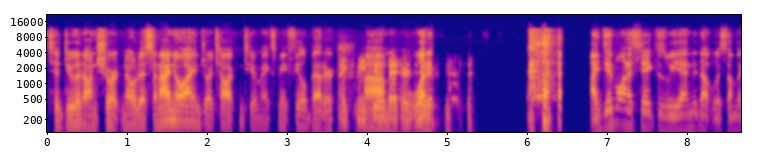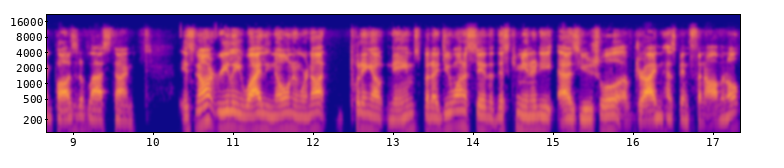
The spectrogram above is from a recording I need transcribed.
to do it on short notice. And I know I enjoy talking to you. It makes me feel better. Makes me feel um, better. What I did want to say because we ended up with something positive last time. It's not really widely known, and we're not putting out names, but I do want to say that this community, as usual, of Dryden has been phenomenal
